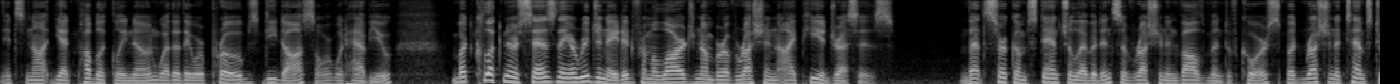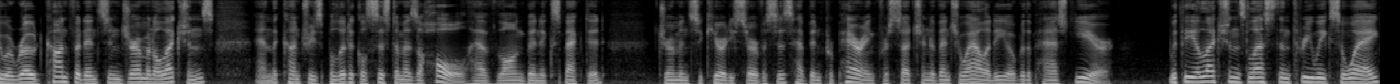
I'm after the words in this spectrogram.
It's not yet publicly known whether they were probes, DDoS, or what have you. But Klöckner says they originated from a large number of Russian IP addresses. That's circumstantial evidence of Russian involvement, of course, but Russian attempts to erode confidence in German elections and the country's political system as a whole have long been expected. German security services have been preparing for such an eventuality over the past year. With the elections less than three weeks away,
